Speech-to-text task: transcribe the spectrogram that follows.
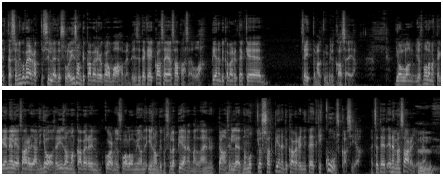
että tässä on niin verrattu silleen, että jos sulla on isompi kaveri, joka on vahvempi, niin se tekee kaseja satasella. Pienempi kaveri tekee 70 kaseja. Jolloin, jos molemmat tekee neljä sarjaa, niin joo, se isomman kaverin kuormitusvolyymi on isompi kuin sillä pienemmällä. Ja nyt tää on silleen, että no mut jos sä oot pienempi kaveri, niin teetkin kuusi kasia. Että sä teet enemmän sarjoja. Mm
